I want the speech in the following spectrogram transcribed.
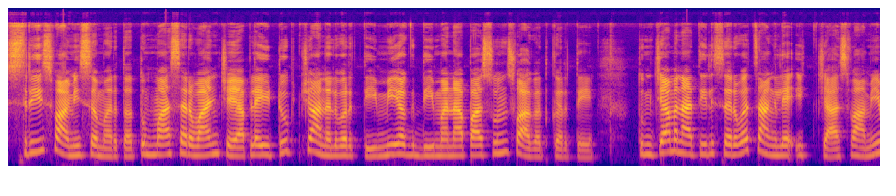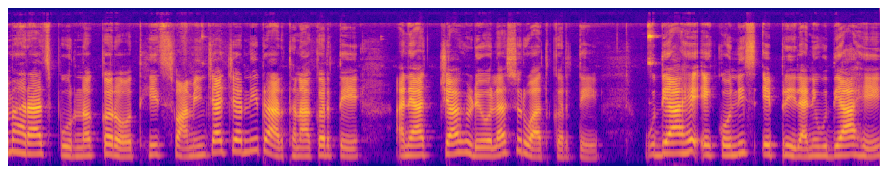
श्री स्वामी समर्थ तुम्हा सर्वांचे आपल्या यूट्यूब चॅनलवरती मी अगदी मनापासून स्वागत करते. तुमच्या मनातील सर्व चांगल्या इच्छा स्वामी महाराज पूर्ण करोत ही स्वामींच्या चरणी प्रार्थना करते आणि आजच्या व्हिडिओला सुरुवात करते. उद्या आहे एकोणीस एप्रिल आणि उद्या आहे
